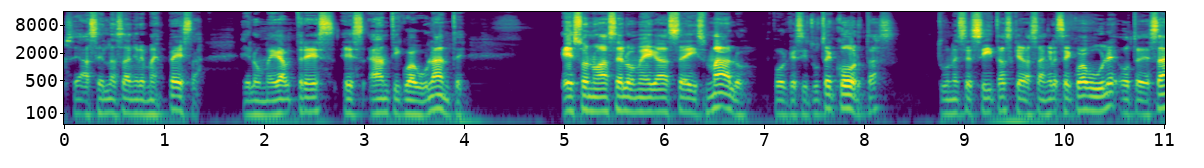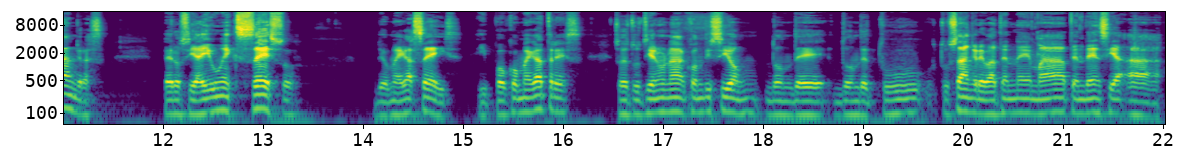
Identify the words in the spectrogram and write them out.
o sea, hacen la sangre más espesa. El omega 3 es anticoagulante. Eso no hace el omega 6 malo, porque si tú te cortas, tú necesitas que la sangre se coagule o te desangras. Pero si hay un exceso de omega 6 y poco omega 3, entonces tú tienes una condición donde, donde tu, sangre va a tener más tendencia a,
